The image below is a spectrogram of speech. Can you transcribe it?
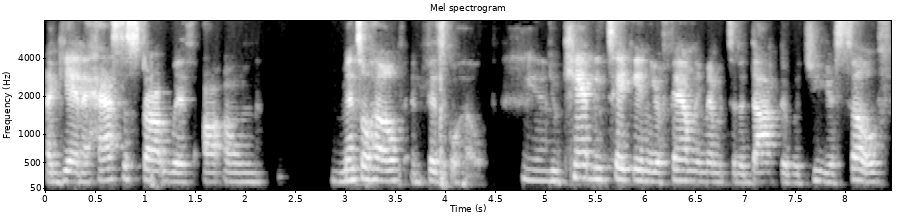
again, it has to start with our own mental health and physical health. Yeah. You can't be taking your family member to the doctor, but you yourself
